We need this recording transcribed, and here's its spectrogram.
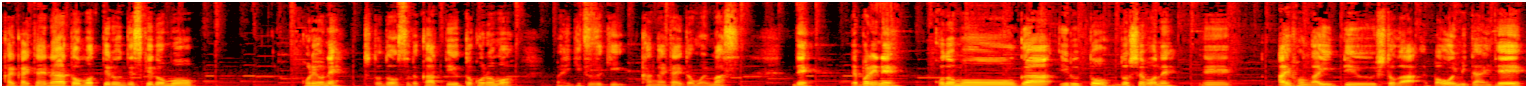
替えたいなと思ってるんですけども、これをね、ちょっとどうするかっていうところも、引き続き考えたいと思います。で、やっぱりね、子供がいると、どうしてもね、えー、iPhone がいいっていう人がやっぱ多いみたいで、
